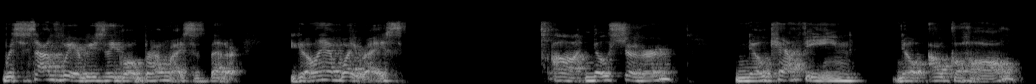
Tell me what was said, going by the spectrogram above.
which sounds weird because you think, well, brown rice is better. You can only have white rice, uh, no sugar, no caffeine, no alcohol,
